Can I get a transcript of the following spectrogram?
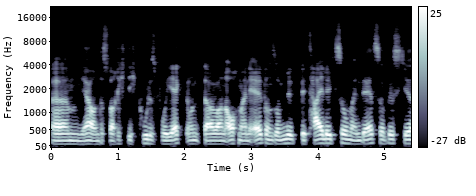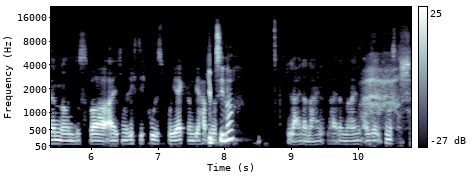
ähm, ja, und das war richtig cooles Projekt und da waren auch meine Eltern so mit beteiligt, so mein Dad so ein bisschen und das war eigentlich ein richtig cooles Projekt und wir hatten Gibt's das die noch? Leider nein, leider nein. Also ich muss,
